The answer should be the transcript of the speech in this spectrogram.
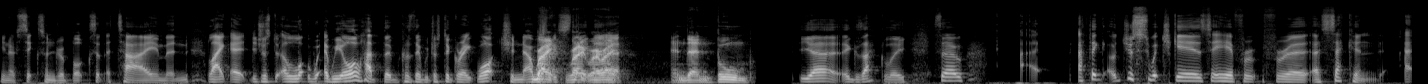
you know, 600 bucks at the time. And like, it just a lot, we all had them because they were just a great watch. And now, right, right, right, right. And then boom. Yeah, exactly. So I, think I'll uh, just switch gears here for, for a, a second. Uh,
